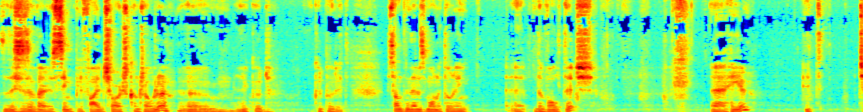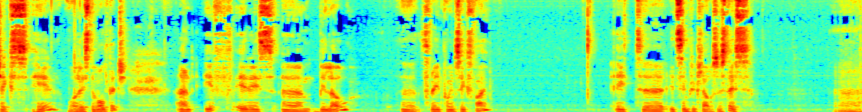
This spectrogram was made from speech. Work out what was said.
So this is a very simplified charge controller. Um, you could could put it something that is monitoring uh, the voltage uh, here. It checks here what is the voltage and if it is um, below uh, 3.65 it uh, it simply closes this uh,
